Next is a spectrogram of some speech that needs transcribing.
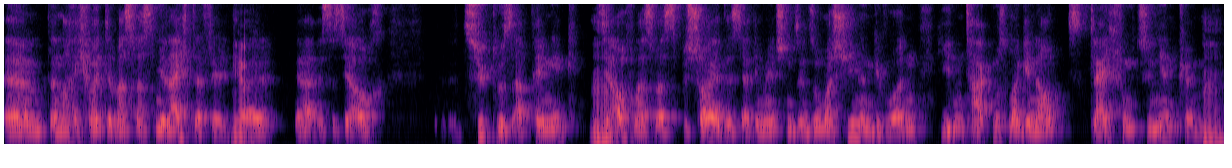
Ähm, dann mache ich heute was, was mir leichter fällt. Ja. Weil ja, es ist ja auch zyklusabhängig. Mhm. Ist ja auch was, was bescheuert ist. Ja, die Menschen sind so Maschinen geworden. Jeden Tag muss man genau gleich funktionieren können. Mhm.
